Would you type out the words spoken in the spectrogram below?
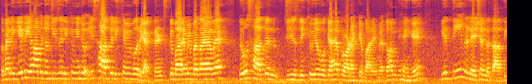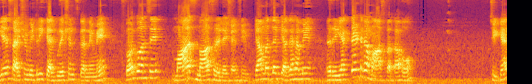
तो मैंने ये भी यहाँ पे जो चीज़ें लिखी हुई हैं, जो इस हाथ पे लिखे हुए वो रिएक्टेंट्स के बारे में बताया हुआ है। जो उस हाथ पे चीज़ लिखी हुई है, वो क्या है? प्रोडक्ट के बारे में। तो हम कहेंगे, ये तीन रिलेशन बताती है स्टाइशोमेट्री कैलकुलेशन करने में। कौन कौन से? मास मास रिलेशनशिप क्या मतलब कि अगर हमें रिएक्टेंट का मास पता हो, ठीक है?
